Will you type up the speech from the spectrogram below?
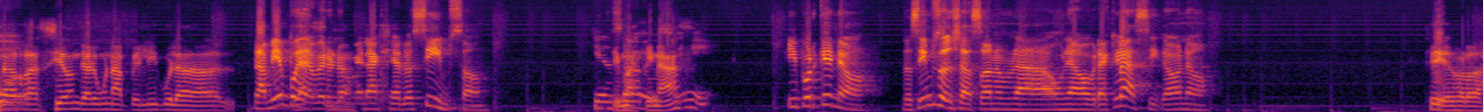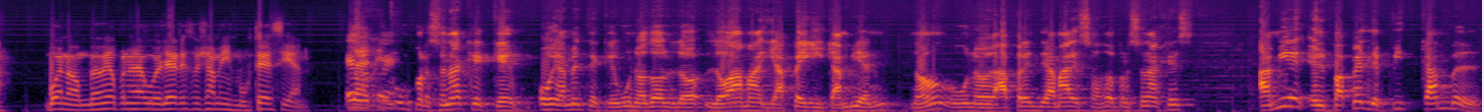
narración de alguna película. También puede haber un homenaje a los Simpsons. ¿Quién ¿Te imaginas? ¿Y por qué no? Los Simpsons ya son una, obra clásica, ¿o no? Sí, es verdad. Bueno, me voy a poner a googlear eso ya mismo. Ustedes decían. Es un personaje que obviamente que uno dos lo, lo, ama y a Peggy también, ¿no? Uno aprende a amar esos dos personajes. A mí el papel de Pete Campbell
